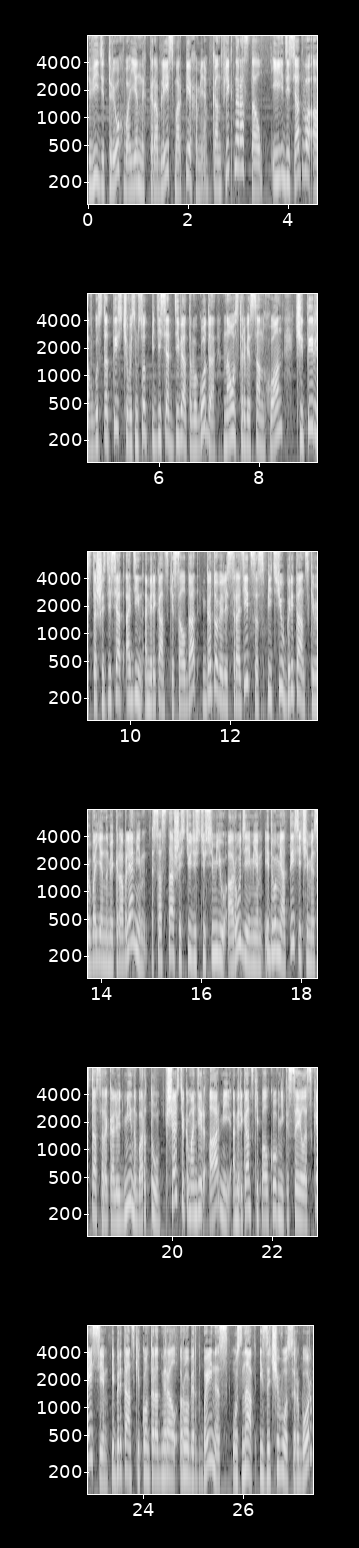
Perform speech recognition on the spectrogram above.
в виде трех военных кораблей с морпехами. Конфликт нарастал, и 10 августа 1859 года на острове Сан-Хуан 461 американский солдат готовились сразиться с пятью британскими военными кораблями со 167 орудиями и двумя тысячами 140 людьми на борту. К счастью, командир армии, американский полковник Сейлес Кэсси и британский контр-адмирал Роберт Бейнес, узнав из-за чего сыр-бор,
